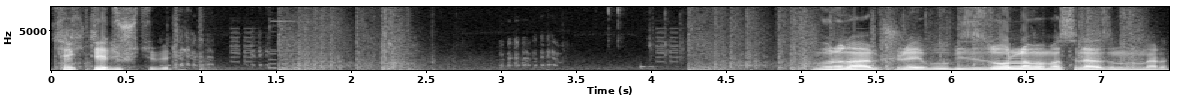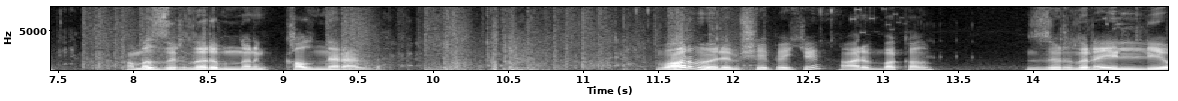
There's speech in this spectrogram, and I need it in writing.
Tekte düştü biri. Vurun abi şuraya. Bu bizi zorlamaması lazım bunların. Ama zırhları bunların kalın herhalde. Var mı öyle bir şey peki? Harbi bakalım. Zırhları 50'ye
